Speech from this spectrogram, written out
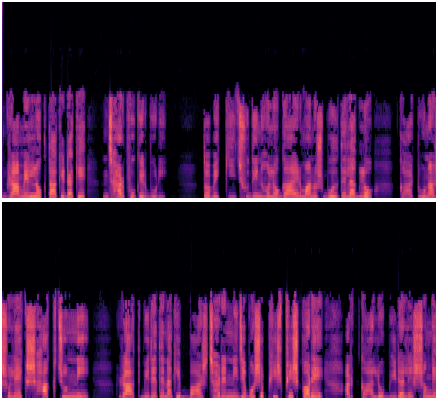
গ্রামের লোক তাকে ডাকে ঝাড়ফুকের বুড়ি। তবে কিছুদিন হলো গায়ের মানুষ বলতে লাগল, কার্টুন আসলে এক শাকচুন্নি। রাত বিরেতে নাকি বাঁশঝাড়ের নিজে বসে ফিসফিস করে আর কালো বিড়ালের সঙ্গে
